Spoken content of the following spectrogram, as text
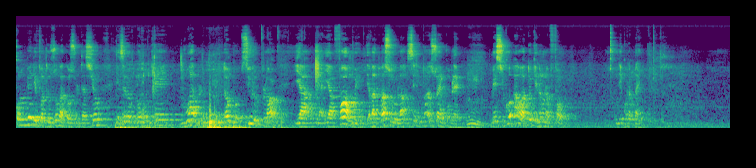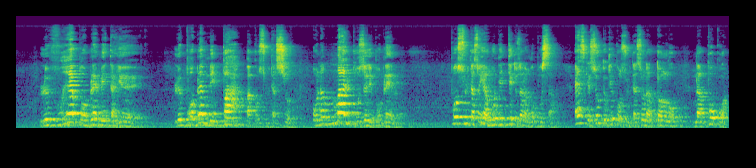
combien de fois tozwa baconsultation eza eloko moko très louable. Donc sur le plan ya, ya, ya forme ya bato basolola c'est pas en soi un problème. Mais sikoyo awa tokendanga na forme. Le vrai problème est ailleurs. Le problème n'est pas ma consultation. On a mal posé le problème consultation yango nde te toza nango mposa est ce que soki toke consultation na ntongo na pokwa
